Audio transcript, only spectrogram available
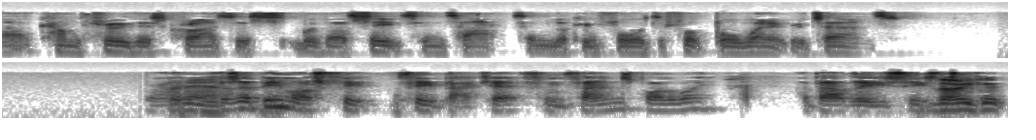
uh, come through this crisis with their seats intact and looking forward to football when it returns. Right. Has there been much feedback yet from fans, by the way, about the season? Very good.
